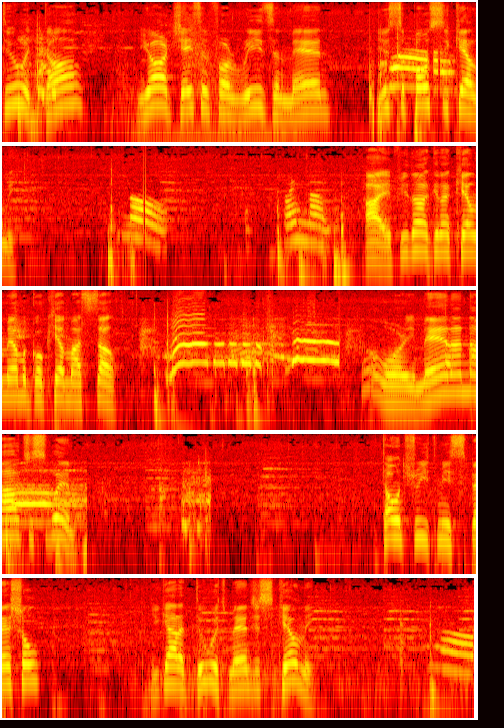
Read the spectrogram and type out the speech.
do it, dog. You are Jason for a reason, man. You're supposed to kill me. No. I'm not. Alright, if you're not gonna kill me, I'm gonna go kill myself. No, no, no, no, no, no! Don't worry, man. I know how to swim. Don't treat me special. You gotta do it, man. Just kill me. No.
